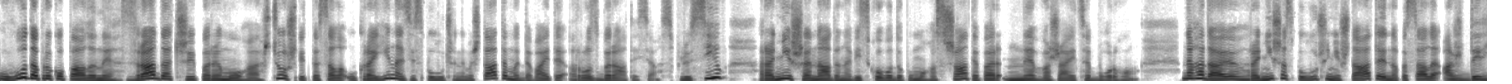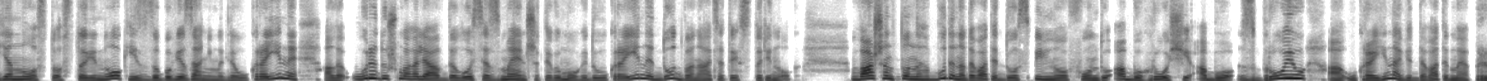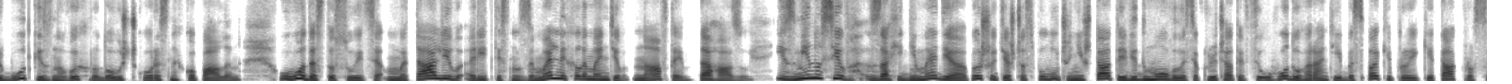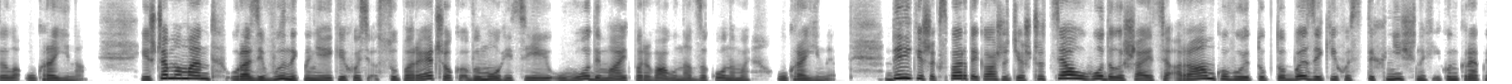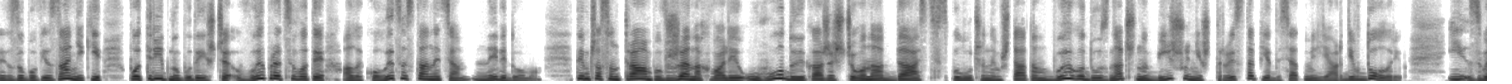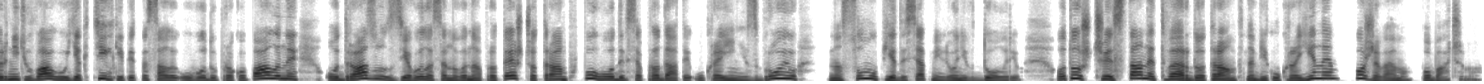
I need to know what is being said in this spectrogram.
Угода про копалини, зрада чи перемога. Що ж підписала Україна зі Сполученими Штатами? Давайте розбиратися. З плюсів раніше надана військова допомога США тепер не вважається боргом. Нагадаю, раніше Сполучені Штати написали аж 90 сторінок із зобов'язаннями для України, але уряду Шмигаля вдалося зменшити вимоги до України до 12 сторінок. Вашингтон буде надавати до спільного фонду або гроші, або зброю, а Україна віддаватиме прибутки з нових родовищ корисних копалин. Угода стосується металів, рідкісноземельних елементів, нафти та газу. Із мінусів західні медіа пишуть, що Сполучені Штати відмовилися включати в цю угоду гарантії безпеки, про які так просила Україна. І ще момент у разі виникнення якихось суперечок вимоги цієї угоди мають перевагу над законами України. Деякі ж експерти кажуть, що ця угода лишається рамковою, тобто без якихось технічних і конкретних зобов'язань, які потрібно буде іще випрацювати, але коли це станеться, невідомо. Тим часом Трамп вже нахвалює угоду і каже, що вона дасть Сполученим Штатам вигоду значно більшу ніж 350 мільярдів доларів. І зверніть увагу, як тільки підписали угоду про копалини, одразу з'явилася новина про те, що Трамп погодився продати Україні зброю на суму 50 мільйонів доларів. Отож, чи стане твердо Трамп на бік України, поживемо, побачимо.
